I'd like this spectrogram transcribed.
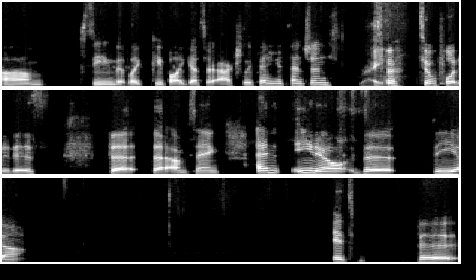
um, seeing that like people, I guess, are actually paying attention right to, to what it is that that I'm saying. And you know, the the um it's the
